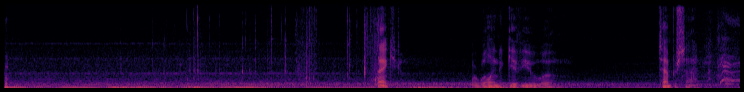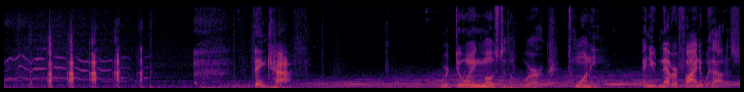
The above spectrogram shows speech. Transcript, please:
Thank you. We're willing to give you uh, 10%. Think half. We're doing most of the work, 20, and you'd never find it without us.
